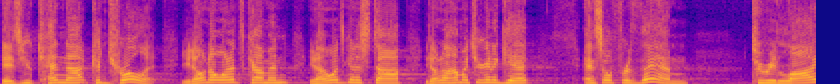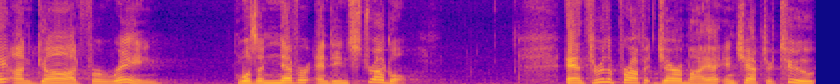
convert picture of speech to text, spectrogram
is you cannot control it. You don't know when it's coming, you don't know when it's going to stop, you don't know how much you're going to get. And so for them, to rely on God for rain was a never ending struggle. And through the prophet Jeremiah in chapter 2,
